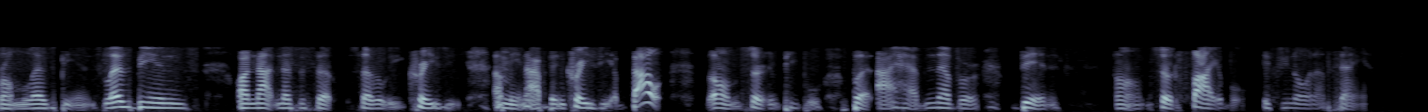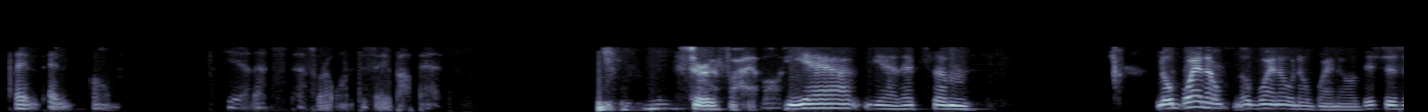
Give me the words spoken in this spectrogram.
from lesbians. Lesbians are not necessarily crazy. I mean, I've been crazy about um, certain people, but I have never been um, certifiable, if you know what I'm saying. And and um, yeah, that's that's what I wanted to say about that. Certifiable. Yeah, yeah, that's um no bueno, no bueno, no bueno. This is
